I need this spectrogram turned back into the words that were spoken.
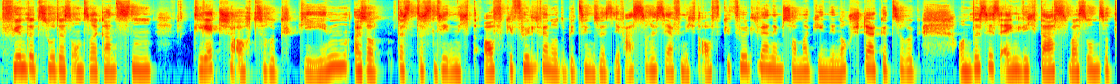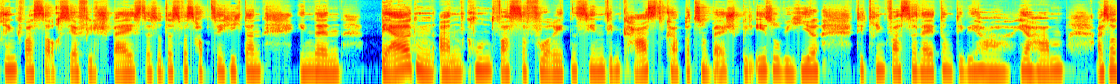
führen dazu, dass unsere ganzen Gletscher auch zurückgehen, also dass, dass die nicht aufgefüllt werden oder beziehungsweise die Wasserreserven nicht aufgefüllt werden. Im Sommer gehen die noch stärker zurück. Und das ist eigentlich das, was unser Trinkwasser auch sehr viel speist. Also das, was hauptsächlich dann in den Bergen an Grundwasservorräten sind, im Karstkörper zum Beispiel, eh so wie hier die Trinkwasserleitung, die wir hier haben. Also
